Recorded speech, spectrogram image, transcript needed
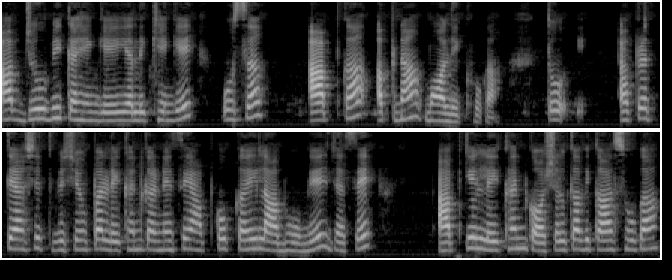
आप जो भी कहेंगे या लिखेंगे, वो सब आपका अपना मौलिक होगा। तो अप्रत्याशित विषयों पर लेखन करने से आपको कई लाभ होंगे। जैसे आपके लेखन कौशल का विकास होगा,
